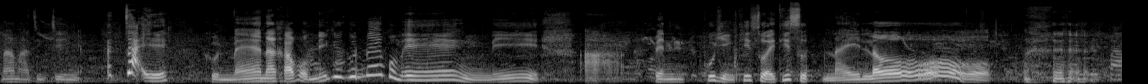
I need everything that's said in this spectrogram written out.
หน้ามาจริงๆอะจ๊ะเอ๋คุณแม่นะครับผมนี่คือคุณแม่ผมเองนี่อ่าเป็นผู้หญิงที่สวยที่สุดในโลกหรือเปล่า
